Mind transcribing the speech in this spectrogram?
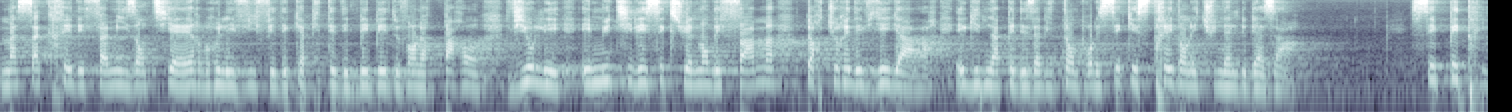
massacrer des familles entières, brûler vifs et décapiter des bébés devant leurs parents, violer et mutiler sexuellement des femmes, torturer des vieillards et kidnapper des habitants pour les séquestrer dans les tunnels de Gaza. C'est pétri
